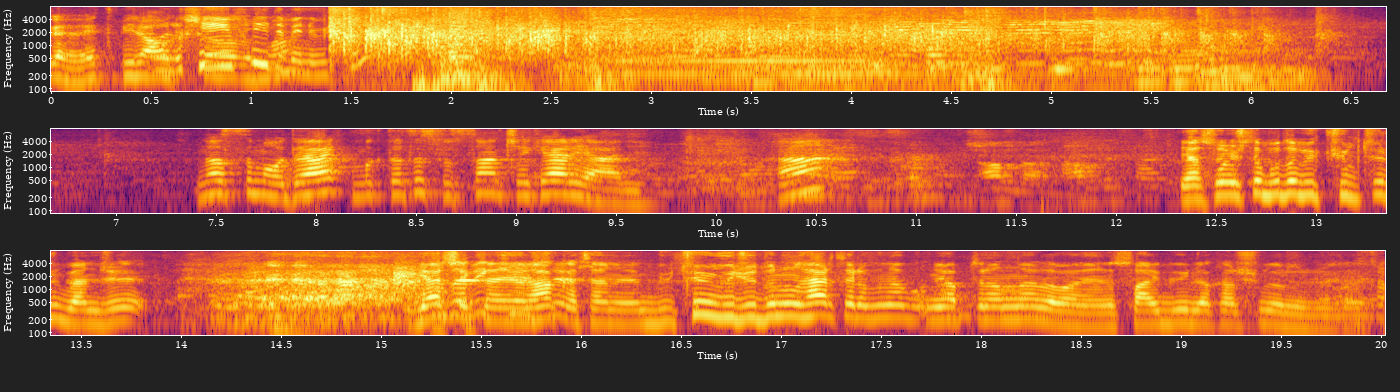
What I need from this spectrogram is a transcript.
evet bir Böyle alkış alalım keyifliydi mı? benim için. Nasıl model? Mıknatıs tutsan çeker yani. Ha? Ya sonuçta bu da bir kültür bence. Gerçekten yani kültür. hakikaten yani bütün vücudunun her tarafına bunu yaptıranlar da var yani saygıyla karşılıyoruz biz de.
